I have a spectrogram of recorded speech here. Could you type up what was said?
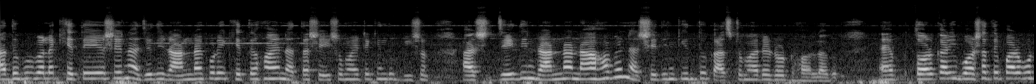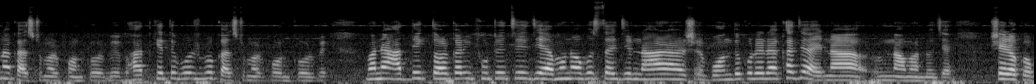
আর দুপুরবেলা খেতে এসে না যদি রান্না করে খেতে হয় না তা সেই সময়টা কিন্তু ভীষণ। আর যেদিন রান্না না হবে না সেদিন কিন্তু কাস্টমারেরও ঢল হবে। তরকারি বসাতে পারব না, কাস্টমার ফোন করবে। ভাত খেতে বসবো, কাস্টমার ফোন করবে। মানে অর্ধেক তরকারি ফুটেছে যে এমন অবস্থায় যে না বন্ধ করে রাখা যায় না নামানো যায়। সেরকম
